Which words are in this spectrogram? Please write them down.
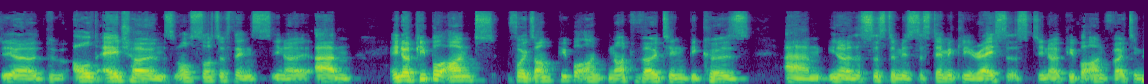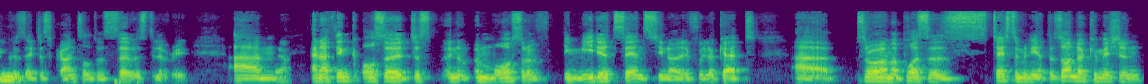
you know, old age homes and all sorts of things. You know, um, you know, people aren't, for example, people aren't not voting because um, you know the system is systemically racist. You know, people aren't voting mm. because they're disgruntled with service delivery. Um, yeah. And I think also just in a, a, more sort of immediate sense, you know, if we look at uh, Cyril Ramaphosa's testimony at the Zondo Commission,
